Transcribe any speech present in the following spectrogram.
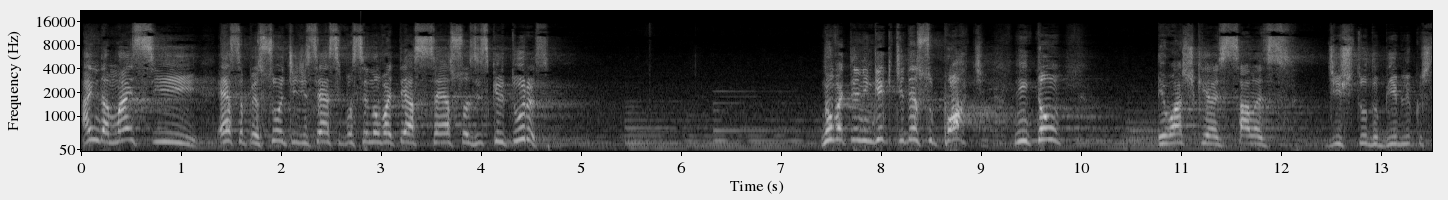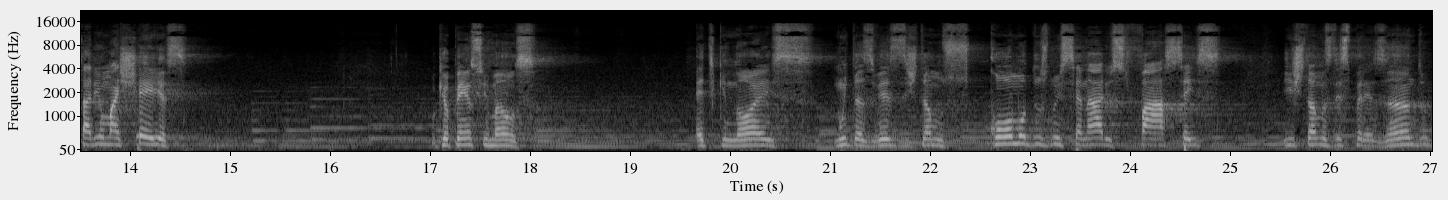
Ainda mais se essa pessoa te dissesse você não vai ter acesso às escrituras. Não vai ter ninguém que te dê suporte. Então, eu acho que as salas de estudo bíblico estariam mais cheias. O que eu penso, irmãos, é de que nós muitas vezes estamos cômodos nos cenários fáceis e estamos desprezando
